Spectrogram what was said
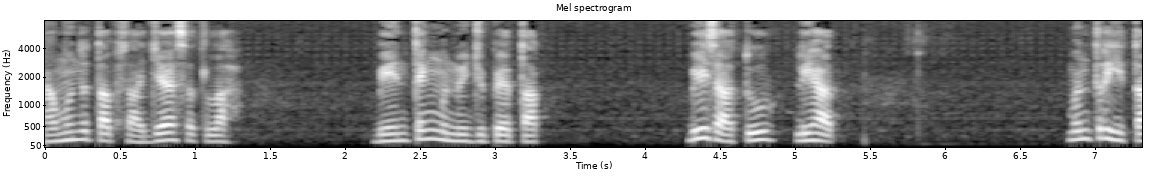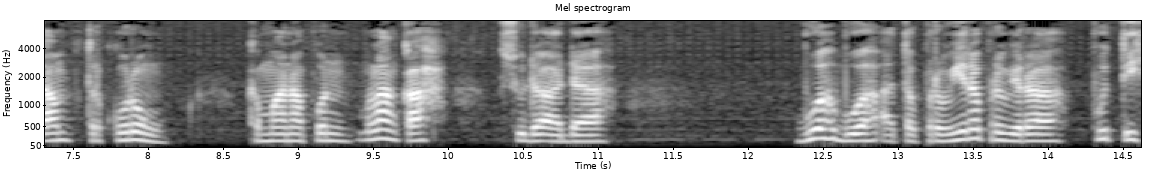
Namun tetap saja setelah benteng menuju petak B1, lihat. Menteri hitam terkurung. Ke mana pun melangkah, sudah ada buah-buah atau perwira-perwira putih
